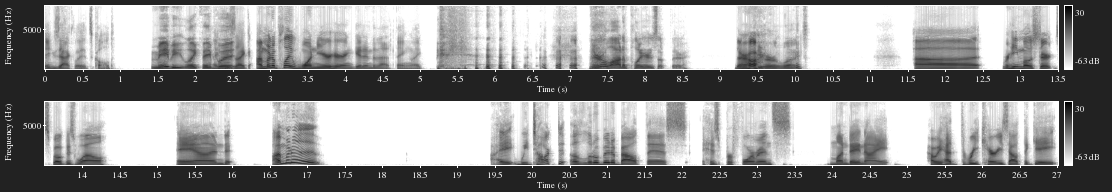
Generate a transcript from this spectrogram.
exactly it's called. maybe like they Like put he's like, I'm gonna play one year here and get into that thing. Like there are a lot of players up there there if are. ever looked Uh, Raheem Mostert spoke as well, and I'm gonna. I we talked a little bit about this his performance Monday night, how he had three carries out the gate,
